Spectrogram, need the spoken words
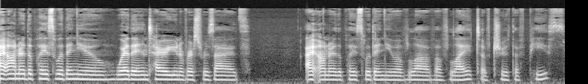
I honor the place within you where the entire universe resides. I honor the place within you of love, of light, of truth, of peace.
